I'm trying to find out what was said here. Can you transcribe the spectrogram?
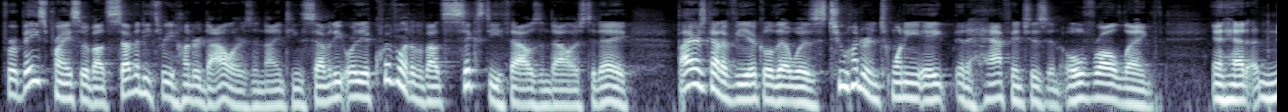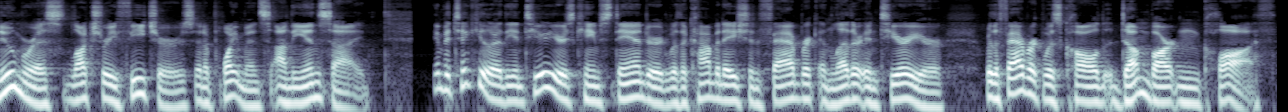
For a base price of about $7,300 in 1970, or the equivalent of about $60,000 today, buyers got a vehicle that was 228 and a half inches in overall length and had numerous luxury features and appointments on the inside. In particular, the interiors came standard with a combination fabric and leather interior, where the fabric was called Dumbarton cloth.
